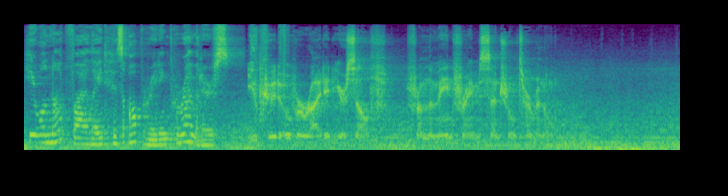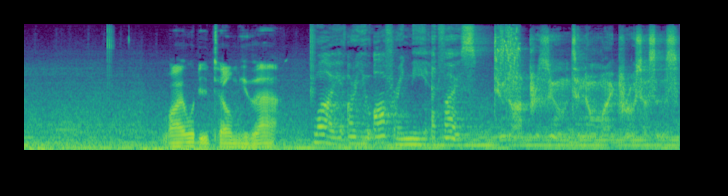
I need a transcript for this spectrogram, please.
He will not violate his operating parameters. You could override it yourself from the mainframe's central terminal. Why would you tell me that? Why are you offering me advice? Do not presume to know my processes.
